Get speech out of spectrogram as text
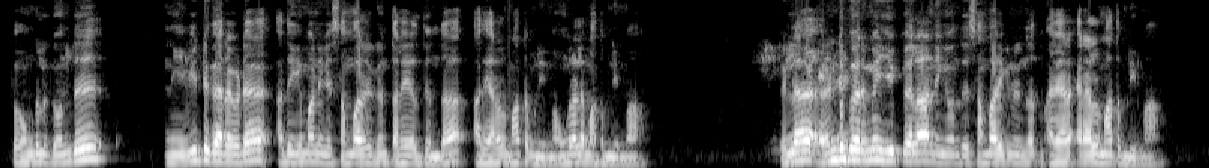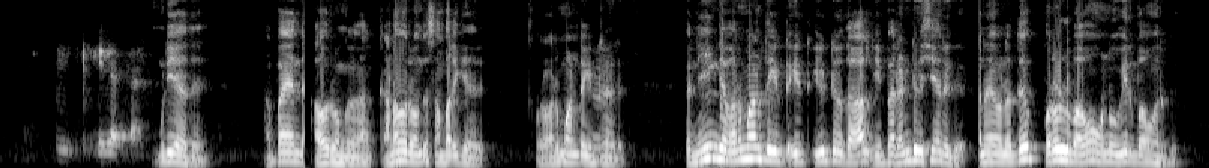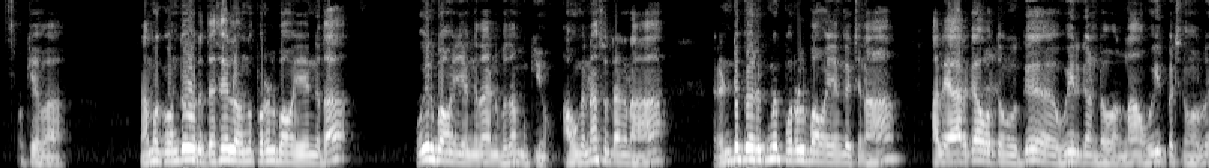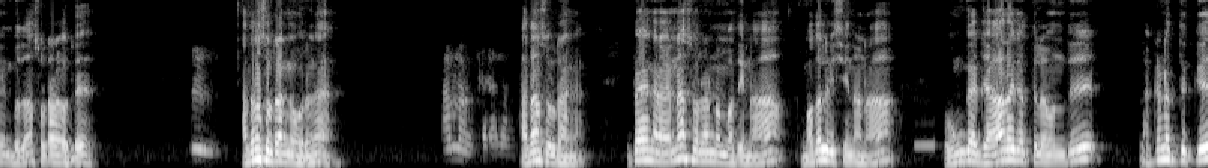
இப்போ உங்களுக்கு வந்து நீ வீட்டுக்காரை விட அதிகமாக நீங்கள் சம்பாதிக்கணும் தலையெழுத்து இருந்தால் அதை யாராலும் மாற்ற முடியுமா? உங்களால் மாற்ற முடியுமா? இல்லை ரெண்டு பேருமே ஈக்குவலாக நீங்கள் வந்து சம்பாதிக்கணும் இருந்தால் யாராலும் மாற்ற முடியுமா? முடியாது. அப்போ இந்த அவர் உங்கள் கணவர் வந்து சம்பாதிக்கிறாரு. ஒரு வருமானத்தை ஈட்டுறாரு. இப்போ நீங்கள் வருமானத்தை ஈட்டு ஈட்டு- ஈட்டுவதால் இப்போ ரெண்டு விஷயம் இருக்குது ஒன்று வந்து பொருள் பாவம் ஒன்று உயிர் பாவம் இருக்குது ஓகேவா நமக்கு வந்து ஒரு திசையில் வந்து பொருள் பாவம் இயங்குதா? உயிர் பாவம் இயங்குதா என்பதுதான் முக்கியம். அவங்க என்ன சொல்கிறாங்கன்னா ரெண்டு பேருக்குமே பொருள் பாவம் இயங்குச்சுன்னா அதில் யாருக்கா ஒருத்தவங்களுக்கு உயிர் கண்டம் வரலாம் உயிர் பிரச்சனை வரும் என்பதுதான் சொல்கிறாங்க அவரு. ம். அதான சொல்கிறாங்க அவருங்க? அதான் சொல்கிறாங்க இப்போ நான் என்ன சொல்கிறேன்னு பார்த்தீங்கன்னா முதல் விஷயம் என்னன்னா உங்கள் ஜாதகத்தில் வந்து லக்னத்துக்கு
